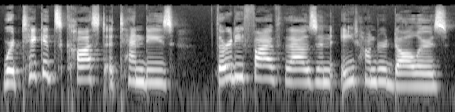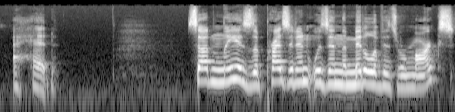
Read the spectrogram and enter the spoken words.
where tickets cost attendees $35,800 a head. Suddenly, as the president was in the middle of his remarks,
